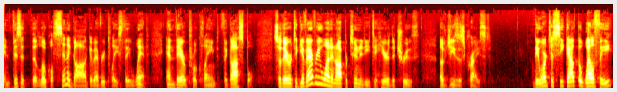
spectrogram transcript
and visit the local synagogue of every place they went and there proclaimed the gospel. So they were to give everyone an opportunity to hear the truth of Jesus Christ. They weren't to seek out the wealthy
